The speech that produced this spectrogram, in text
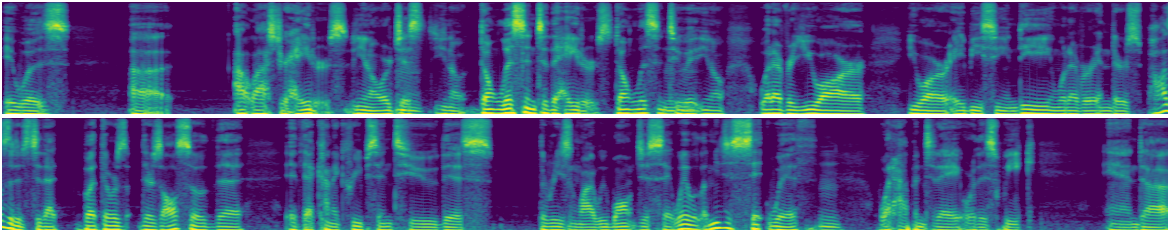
it was uh, outlast your haters you know or mm. just you know don't listen to the haters. Don't listen to it mm-hmm. you know whatever you are you are a b c and d and whatever and there's positives to that. But there was there's also the it, that kind of creeps into this the reason why we won't just say wait well, let me just sit with mm. what happened today or this week. And uh,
